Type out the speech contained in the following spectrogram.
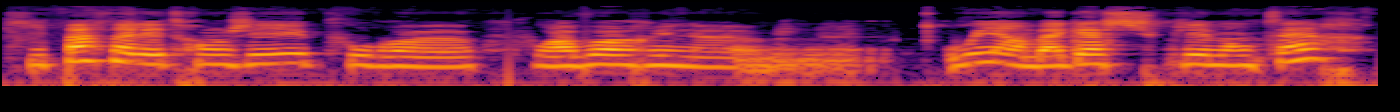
qui partent à l'étranger pour pour avoir une oui un bagage supplémentaire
